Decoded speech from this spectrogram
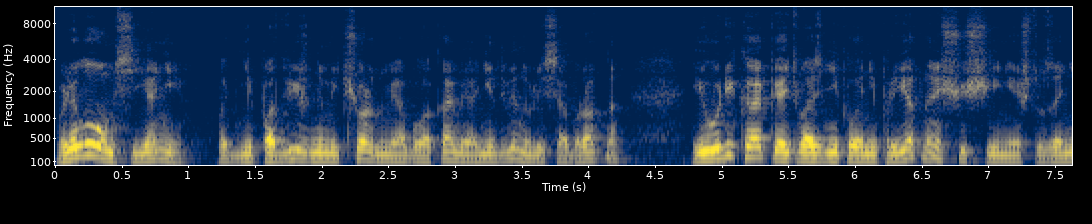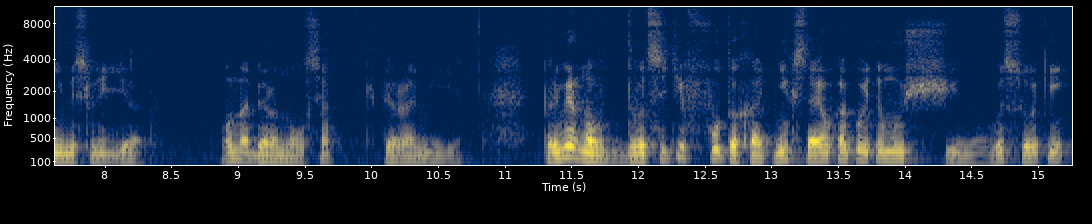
В лиловом сиянии под неподвижными черными облаками они двинулись обратно, и у Рика опять возникло неприятное ощущение, что за ними следят. Он обернулся к пирамиде. Примерно в двадцати футах от них стоял какой-то мужчина, высокий,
